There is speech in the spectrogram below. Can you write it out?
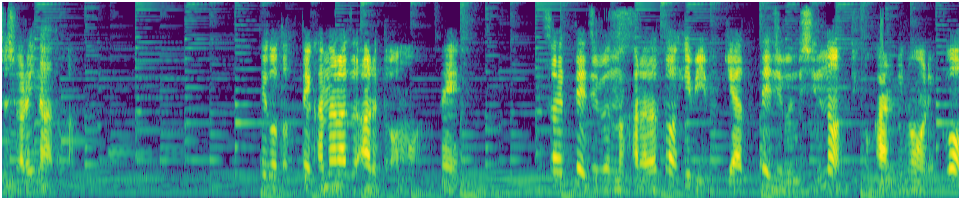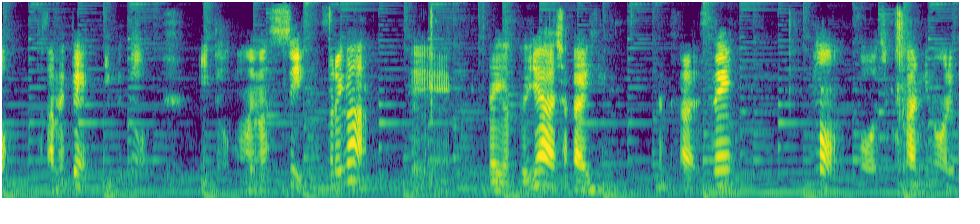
調子悪いなとか、っていうことって必ずあると思うので、そうやって自分の体と日々向き合って自分自身の自己管理能力を高めていく。思いますし、それが、えー、大学や社会人だったからですね、のこう自己管理能力、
